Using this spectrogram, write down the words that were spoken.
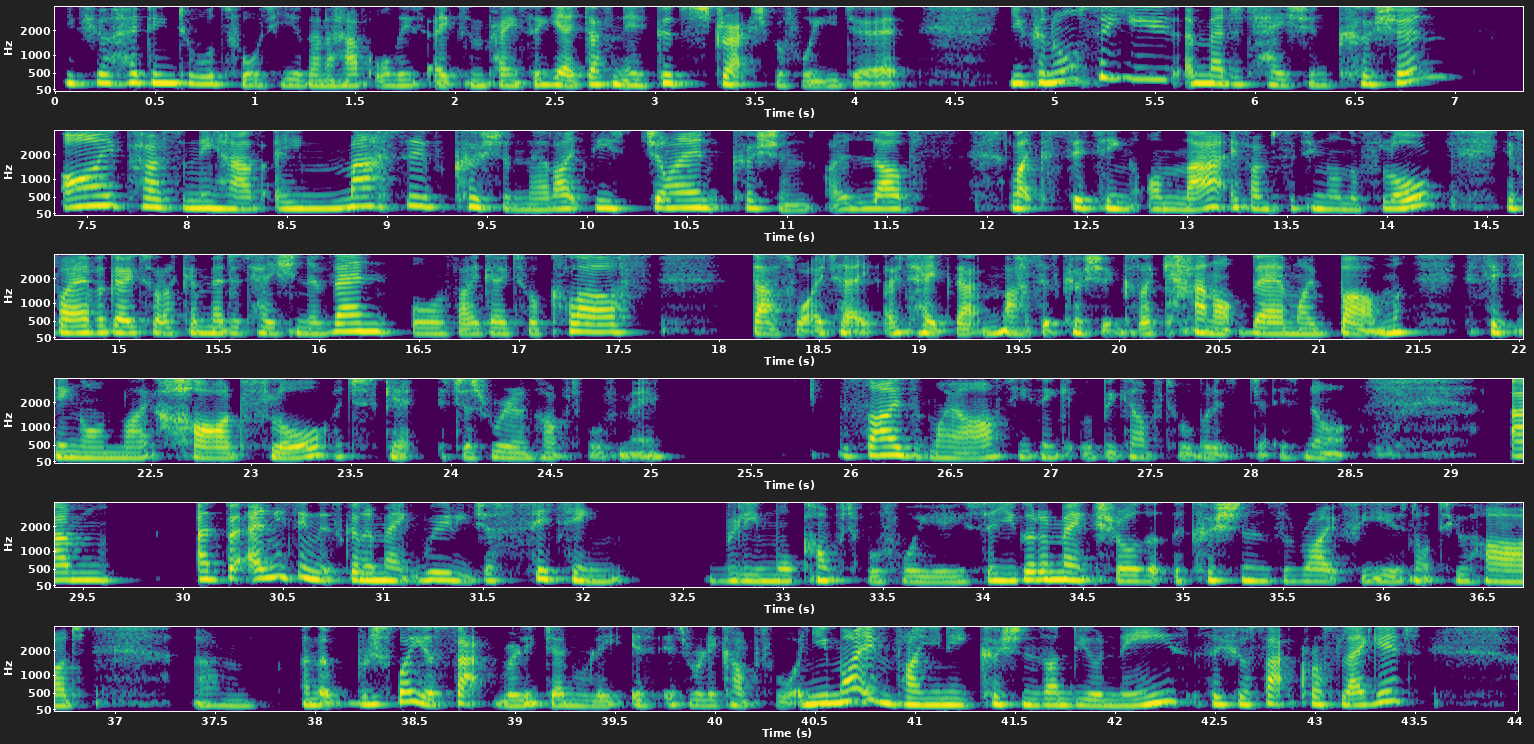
if you're heading towards 40, you're going to have all these aches and pains. So yeah, definitely a good stretch before you do it. You can also use a meditation cushion. I personally have a massive cushion. They're like these giant cushions. I love like sitting on that if I'm sitting on the floor. If I ever go to like a meditation event or if I go to a class, that's what I take. I take that massive cushion because I cannot bear my bum sitting on like hard floor. I just get, it's just really uncomfortable for me the size of my ass, you think it would be comfortable, but it's it's not. Um, but anything that's going to make really just sitting really more comfortable for you. So you've got to make sure that the cushion's are right for you. It's not too hard. Um, and that just where you're sat really generally is, is really comfortable. And you might even find you need cushions under your knees. So if you're sat cross-legged,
